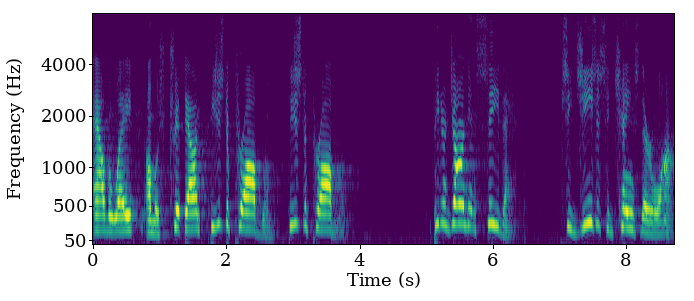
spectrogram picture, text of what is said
out of the way, almost tripped out. Him. He's just a problem. He's just a problem. Peter and John didn't see that. See, Jesus had changed their life.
